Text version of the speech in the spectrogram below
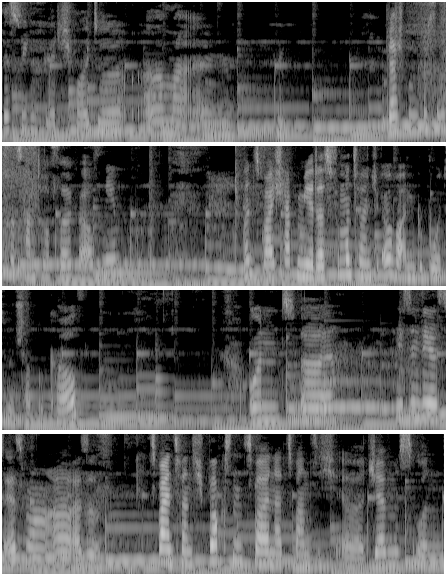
deswegen werde ich heute äh, mal ein, vielleicht ein bisschen interessantere Folge aufnehmen. Und zwar, ich habe mir das 25 Euro Angebot im Shop gekauft. Und äh, hier sind jetzt erstmal, äh, also 22 Boxen, 220 äh, Gems und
